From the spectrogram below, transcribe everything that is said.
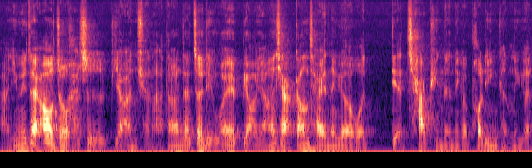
啊，因为在澳洲还是比较安全的。当然在这里我也表扬一下刚才那个我点差评的那个 paulinko 那个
